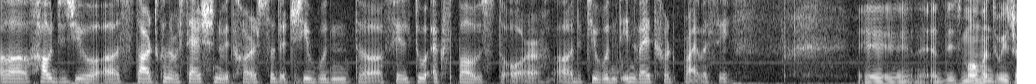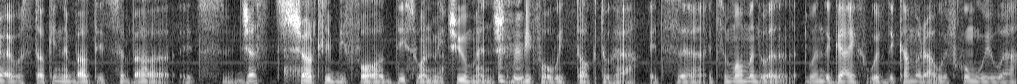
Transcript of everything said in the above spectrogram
Uh, how did you uh, start conversation with her so that she wouldn't uh, feel too exposed or uh, that you wouldn't invade her privacy? Uh, at this moment which I was talking about, it's about it's just shortly before this one which you mentioned. Mhm. Before we talked to her, it's uh, it's a moment when when the guy with the camera with whom we were,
